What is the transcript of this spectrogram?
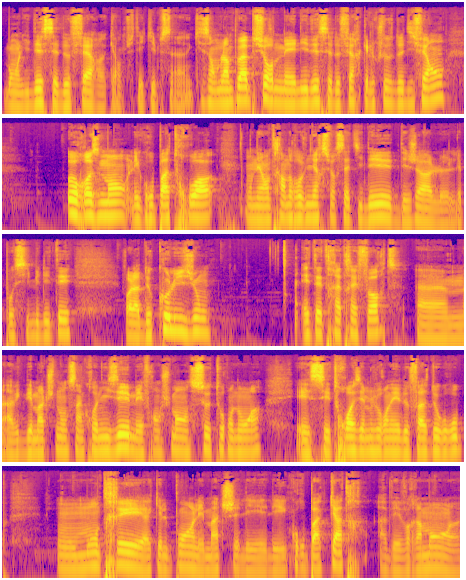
Bon, l'idée c'est de faire 48 équipes, qui semble un peu absurde, mais l'idée c'est de faire quelque chose de différent. Heureusement, les groupes A3, on est en train de revenir sur cette idée. Déjà, les possibilités voilà, de collusion étaient très très fortes, euh, avec des matchs non synchronisés, mais franchement, ce tournoi et ces troisième journées de phase de groupe, ont montré à quel point les matchs, les, les groupes à 4 avaient vraiment euh,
